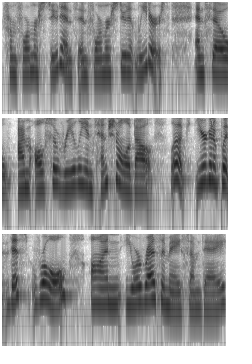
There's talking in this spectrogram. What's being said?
from former students and former student leaders. And so I'm also really intentional about look, you're going to put this role on your resume someday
